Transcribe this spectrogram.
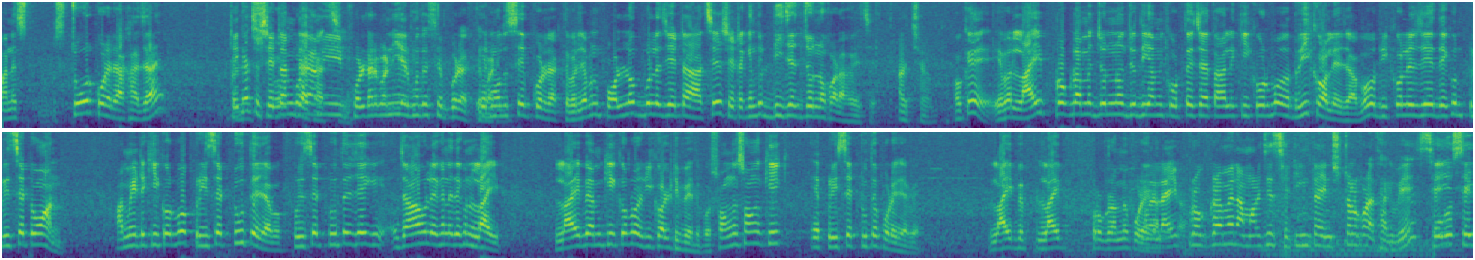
মানে স্টোর করে রাখা যায়। ঠিক আছে? সেটা আমি দেখাচ্ছি। ফোল্ডার বানিয়ে এর মধ্যে সেভ করে রাখতে এর মধ্যে সেভ করে রাখতে পারি। যেমন পল্লব বলে যেটা আছে সেটা কিন্তু ডিজের জন্য করা হয়েছে। আচ্ছা। ওকে? এবার লাইভ প্রোগ্রামের জন্য যদি আমি করতে চাই তাহলে কি করব? রিকলে যাব। রিকলে যেয়ে দেখুন প্রিসেট ওয়ান আমি এটা কি করব? প্রিসেট টুতে যাব। প্রিসেট টুতে যে যাওয়া হলো এখানে দেখুন লাইভ লাইভে আমি কি করব? রিকল টিপে দেবো। সঙ্গে সঙ্গে কি? এ প্রিসেট টুতে পড়ে যাবে। লাইভ লাইভ প্রোগ্রামে পড়ে গেল। লাইভ প্রোগ্রামের আমার যে সেটিংটা ইনস্টল করা থাকবে সেই সেই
